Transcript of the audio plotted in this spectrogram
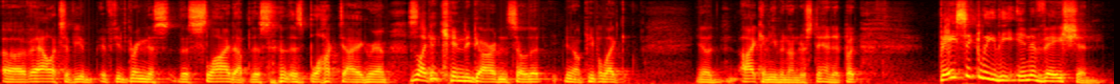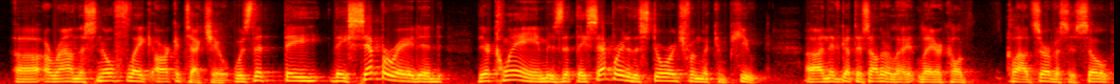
of Alex, if you if you bring this this slide up, this this block diagram, this is like a kindergarten, so that you know people like, you know, I can even understand it. But basically, the innovation uh, around the snowflake architecture was that they they separated. Their claim is that they separated the storage from the compute, uh, and they've got this other la layer called cloud services. So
